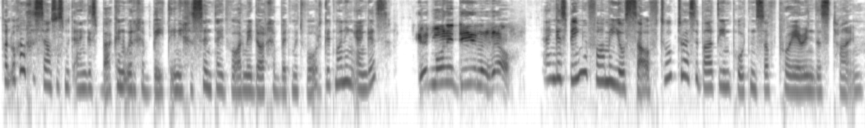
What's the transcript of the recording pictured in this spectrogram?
Vanoggend gesels ons met Angus Bakken oor gebed en die gesindheid waarmee daar gebid moet word. Good morning Angus. Good morning to you Lisel. Angus, being a farmer yourself, talk to us about the importance of prayer in this time.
